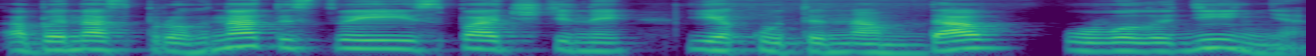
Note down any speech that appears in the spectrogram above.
аби нас прогнати з твоєї спадщини, яку ти нам дав у володіння.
